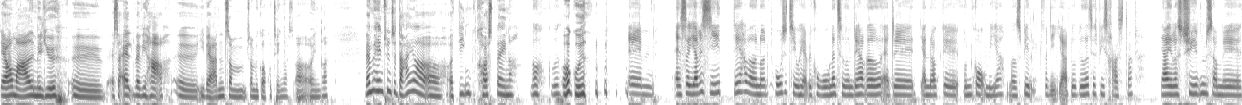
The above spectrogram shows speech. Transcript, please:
Det er jo meget miljø. Øh, altså alt, hvad vi har øh, i verden, som, som vi godt kunne tænke os at, at ændre. Hvad med hensyn til dig og, og, og din kostvaner? Åh, oh, Gud. Åh oh, Gud. Øhm, altså, jeg vil sige, det har været noget positivt her ved coronatiden. Det har været, at øh, jeg nok øh, undgår mere madspild, fordi jeg er blevet bedre til at spise rester. Jeg er ellers typen, som øh,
